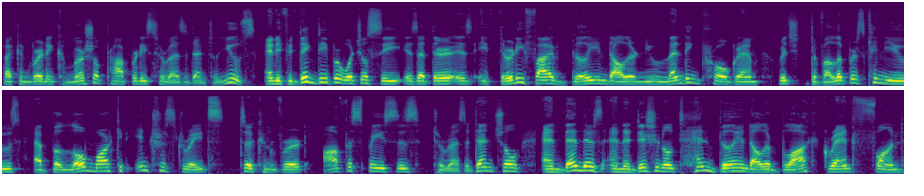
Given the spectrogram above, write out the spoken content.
by converting commercial properties to residential use. And if you dig deeper, what you'll see is that there is a $35 billion new lending program which developers can use at below market interest rates to convert office spaces to residential. And then there's an additional $10 billion block grant fund,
